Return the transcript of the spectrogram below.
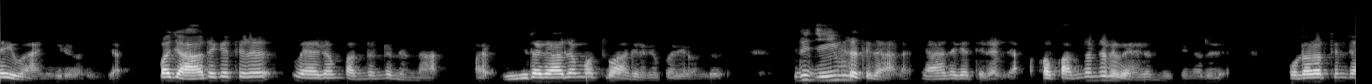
ദൈവാനുഗ്രഹമില്ല. അപ്പൊ ജാതകത്തിൽ വേഗം പന്ത്രണ്ടിൽ നിന്ന ജീവിതകാലം മൊത്തം ആഗ്രഹപ്പഴയുണ്ട് ഇത് ജീവിതത്തിലാണ് ജാതകത്തിലല്ല. അപ്പൊ പന്ത്രണ്ടിൽ വേഗം നിൽക്കുന്നത് പുണറത്തിന്റെ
